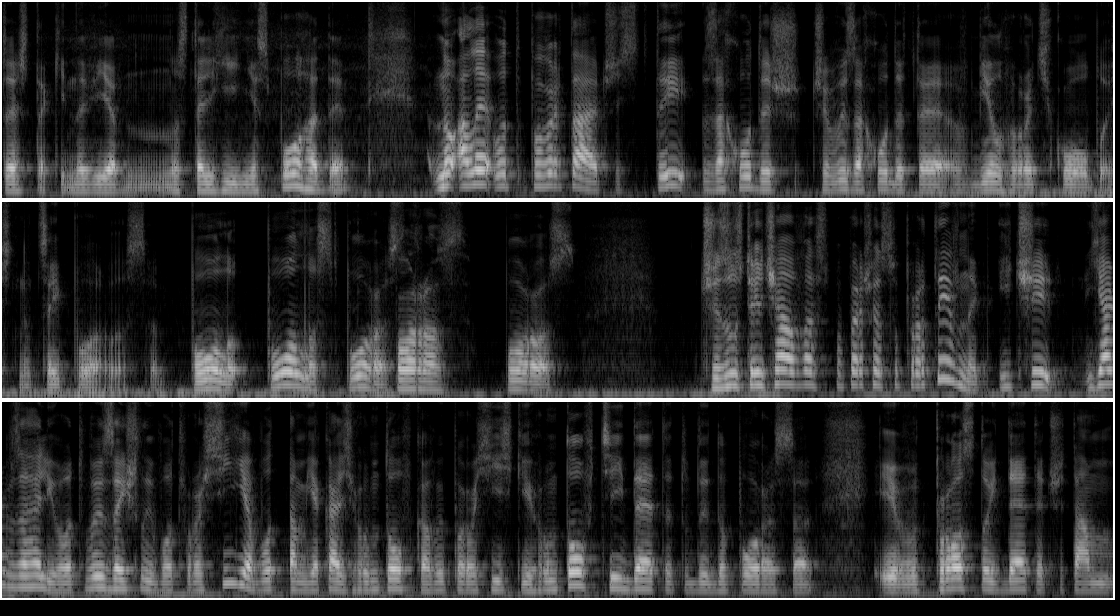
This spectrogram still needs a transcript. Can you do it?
теж такі нові ностальгійні спогади. Ну, але от повертаючись, ти заходиш, чи ви заходите в Білгородську область на цей полос? Поло, полос, порос, Пороз. порос. Чи зустрічав вас, по-перше, супротивник? І чи як взагалі, от ви зайшли от в Росію, от там якась ґрунтовка, ви по російській ґрунтовці йдете туди до Пороса, і от просто йдете, чи там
